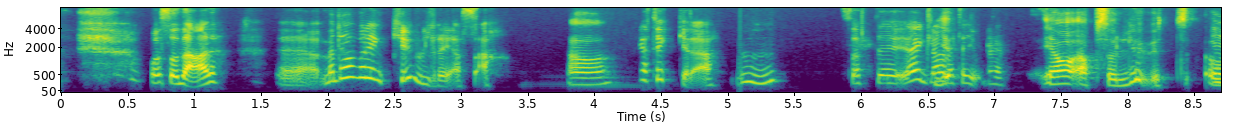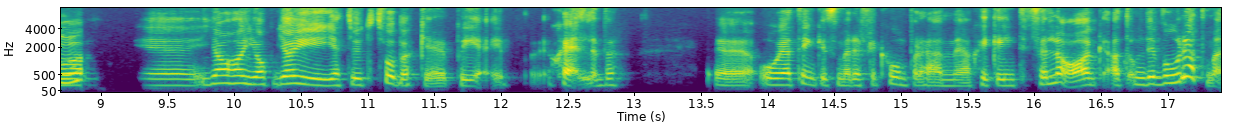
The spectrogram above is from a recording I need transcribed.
och sådär. Eh, men det har varit en kul resa. Ja. Jag tycker det. Mm. Så att, eh, jag är glad ja. att jag gjorde det. Ja, absolut. Mm. Och, eh, jag, har, jag, jag har ju gett ut två böcker på, e, själv. Eh, och jag tänker som en reflektion på det här med att skicka in till förlag, att om det vore att man,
